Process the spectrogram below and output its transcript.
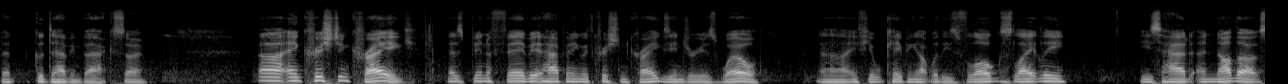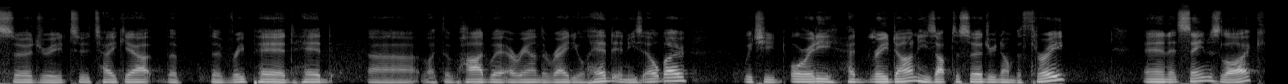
but good to have him back. So, uh, and Christian Craig. There's been a fair bit happening with Christian Craig's injury as well. Uh, if you're keeping up with his vlogs lately, he's had another surgery to take out the the repaired head, uh, like the hardware around the radial head in his elbow, which he already had redone. He's up to surgery number three, and it seems like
